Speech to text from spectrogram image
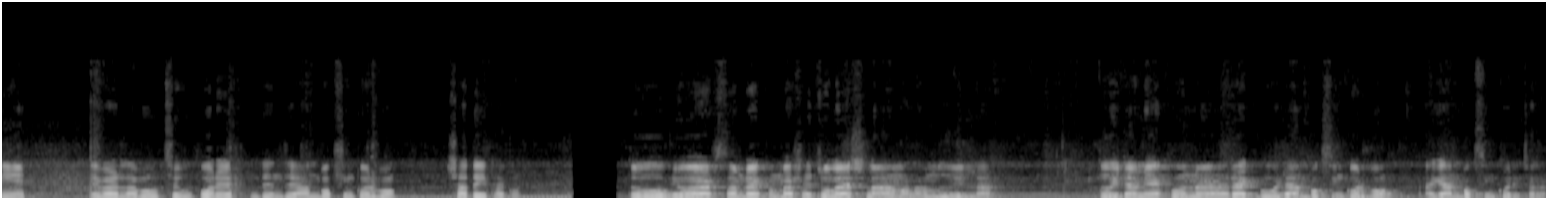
নিয়ে। এবার যাব হচ্ছে উপরে, দেন যে আনবক্সিং করব, সাথেই থাকুন। তো ভিউয়ার্স আমরা এখন বাসায় চলে আসলাম, আলহামদুলিল্লাহ। তো এটা আমি এখন রাখব এটা আনবক্সিং করব। আগে আনবক্সিং করি, চলো।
